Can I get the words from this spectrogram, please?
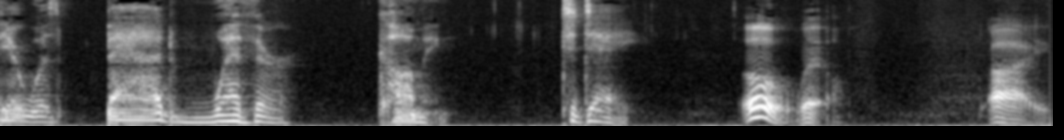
there was bad weather coming today. Oh, well, I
